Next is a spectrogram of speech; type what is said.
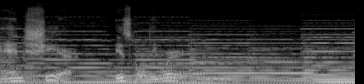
and share His holy word. Thank you.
